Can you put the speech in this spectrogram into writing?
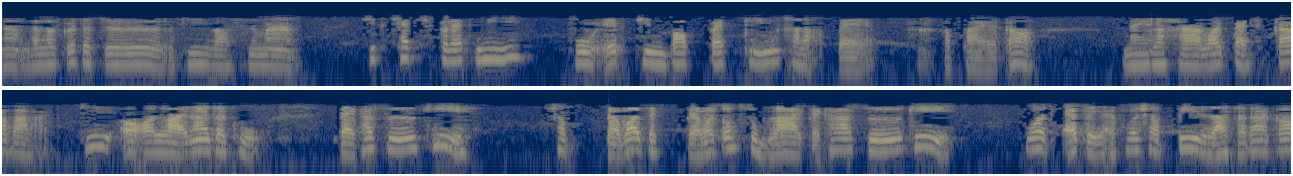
นะแล้วเราก็จะเจอที่เราซื้อมาคิดแคทช็อกโกแลตมินิฟูเอฟทินบ๊อบแปดพิงขนาดแปดหาเข้าไปแล้วก็ในราคาร้อยแปดสิบเก้าบาท ที่ออนไลน์น่าจะถูก แต่ถ้าซื้อที่ช็อปแต่ว่าจะแต่ว่าต้องสุ่มลายแต่ถ้าซื้อที่ พวกแอปใหญ่ๆพวกช้อปปี้หรือลาซาด้าก็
